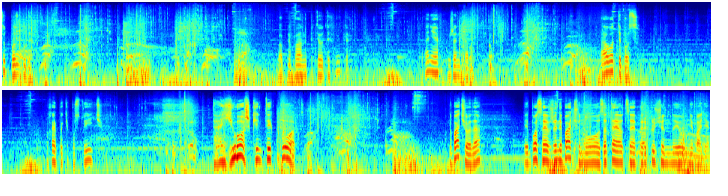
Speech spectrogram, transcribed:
Тут бос буде. Було б непогано піти отдихнути. А ні, вже не треба. А от і бос. Ну поки постоїть. Та йошкін ти кот! Ну бачила, да? І боса я вже не бачу, но зате оце переключено на його внимання.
